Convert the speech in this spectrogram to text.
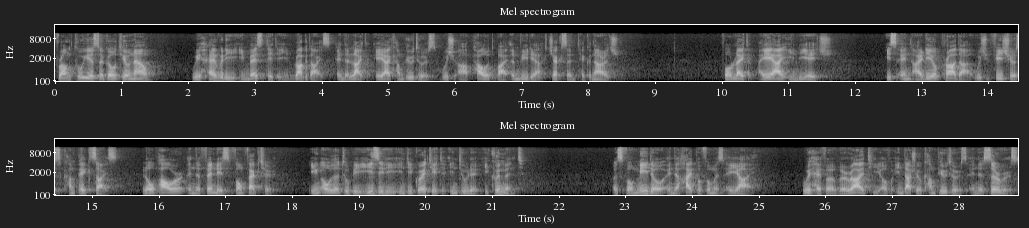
From two years ago till now, we heavily invested in ruggedized and light AI computers, which are powered by NVIDIA Jetson technology. For light AI in the edge, it's an ideal product which features compact size, low power, and a fanless form factor in order to be easily integrated into the equipment. As for middle and high-performance AI, we have a variety of industrial computers and servers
